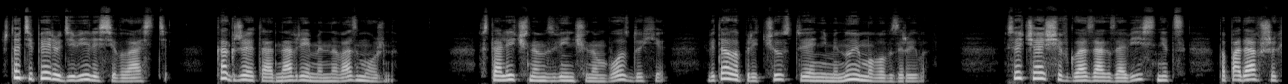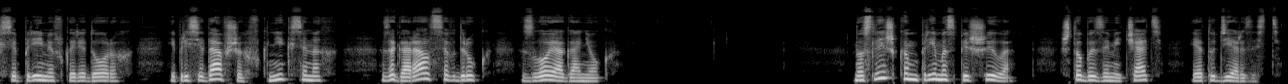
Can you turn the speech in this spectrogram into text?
что теперь удивились и власти. Как же это одновременно возможно? В столичном взвинченном воздухе витало предчувствие неминуемого взрыва. Все чаще в глазах завистниц, попадавшихся приме в коридорах и приседавших в книгсинах, загорался вдруг злой огонек. Но слишком Прима спешила, чтобы замечать эту дерзость.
